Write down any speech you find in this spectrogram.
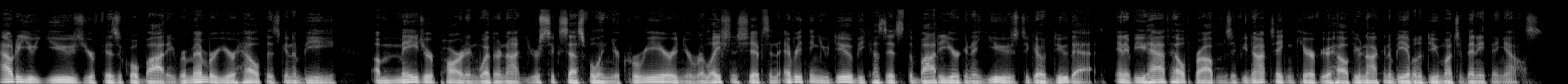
How do you use your physical body? Remember, your health is going to be a major part in whether or not you're successful in your career and your relationships and everything you do because it's the body you're going to use to go do that. And if you have health problems, if you're not taking care of your health, you're not going to be able to do much of anything else.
